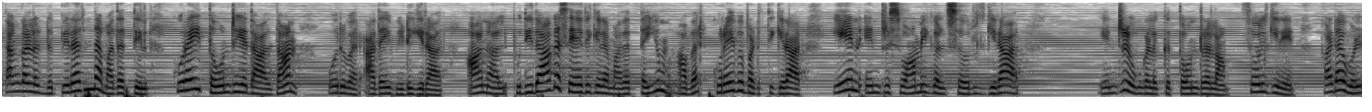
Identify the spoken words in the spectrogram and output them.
தங்களது பிறந்த மதத்தில் குறை தோன்றியதால்தான் ஒருவர் அதை விடுகிறார். ஆனால் புதிதாக சேருகிற மதத்தையும் அவர் குறைவுபடுத்துகிறார். ஏன் என்று சுவாமிகள் சொல்கிறார். என்று உங்களுக்கு தோன்றலாம். சொல்கிறேன் கடவுள்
